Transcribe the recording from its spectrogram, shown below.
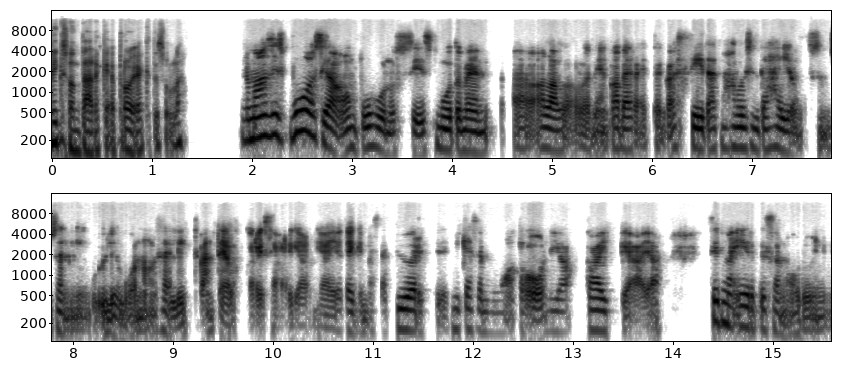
miksi on tärkeä projekti sulle? No mä oon siis vuosia on puhunut siis muutamien alalla olevien kavereiden kanssa siitä, että mä haluaisin tehdä jonkun semmoisen niin yliluonnolliseen liittyvän telkkarisarjan. Ja jotenkin mä sitä pyörittiin, että mikä se muoto on ja kaikkea. Ja sitten mä irtisanouduin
